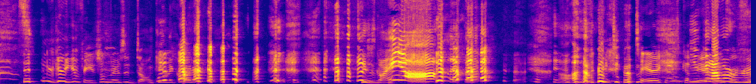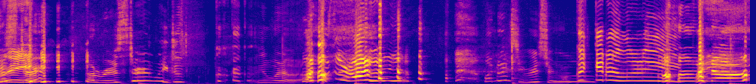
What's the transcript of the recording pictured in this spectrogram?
you're getting a facial and there's a donkey in the corner. He's just going, yeah, like that. I'll ever do. Taylor can just come You here could have a rooster. A rooster, like just. Whatever. What does your rooster? know? Oh, no.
